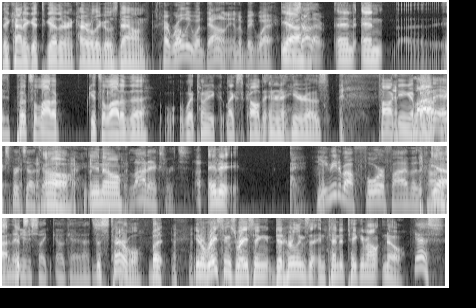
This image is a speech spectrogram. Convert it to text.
they kind of get together and Cairoli goes down. Cairoli went down in a big way. Yeah. I saw that. And, and uh, it puts a lot of, gets a lot of the, what Tony likes to call the internet heroes talking about A lot of experts out there. Oh, you know, A lot of experts. and it, You read about four or five of the comments, Yeah, and then you're just like, okay, that's this is terrible. But, you know, racing's racing. Did Herlings intend to take him out? No. yes.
